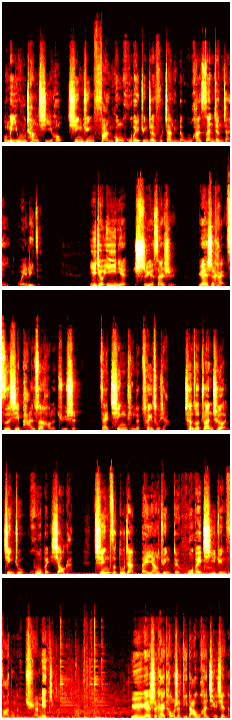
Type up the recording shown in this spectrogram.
我们以武昌起义后清军反攻湖北军政府占领的武汉三镇战役为例子。一九一一年十月三十日，袁世凯仔细盘算好了局势，在清廷的催促下，乘坐专车进驻湖北孝感，亲自督战北洋军对湖北起义军发动的全面进攻。与袁世凯同时抵达武汉前线的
